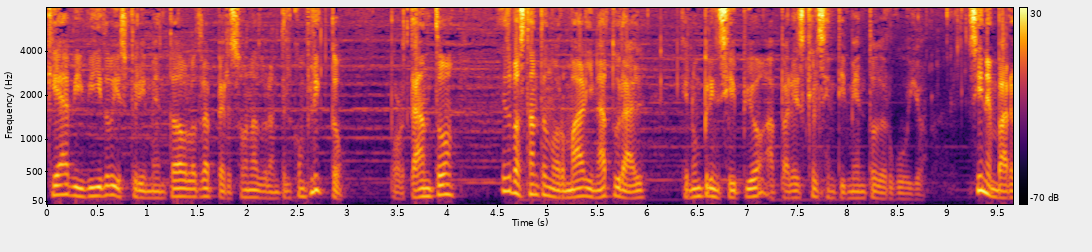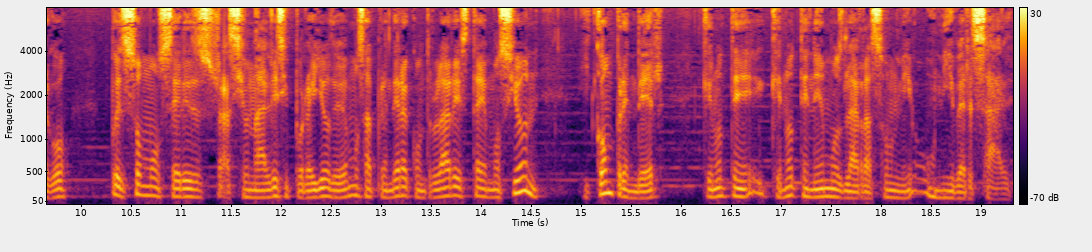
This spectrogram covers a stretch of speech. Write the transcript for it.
qué ha vivido y experimentado la otra persona durante el conflicto. Por tanto, es bastante normal y natural que en un principio aparezca el sentimiento de orgullo. Sin embargo, pues somos seres racionales y por ello debemos aprender a controlar esta emoción y comprender que no, que no tenemos la razón universal.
